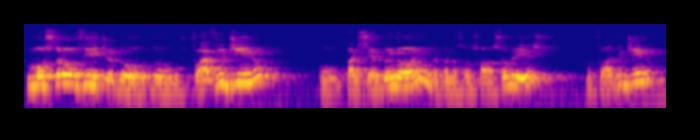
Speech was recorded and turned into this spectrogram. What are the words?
mostrou o vídeo do, do Flávio Dino, o parceiro do Nhonho, depois nós vamos falar sobre isso, do Flávio Dino,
